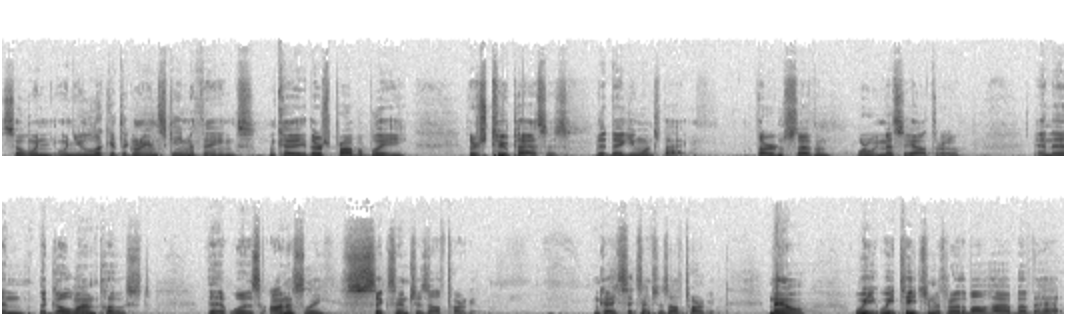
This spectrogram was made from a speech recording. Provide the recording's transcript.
So when when you look at the grand scheme of things, okay, there's probably there's two passes that Daggy wants back. Third and seven, where we miss the out throw, and then the goal line post that was honestly six inches off target. Okay, six inches off target. Now, we, we teach them to throw the ball high above the hat.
